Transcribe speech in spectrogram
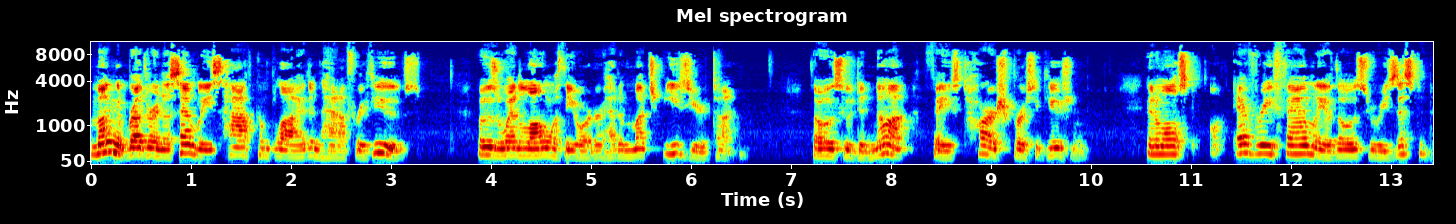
Among the Brethren assemblies, half complied and half refused. Those who went along with the order had a much easier time. Those who did not faced harsh persecution. In almost every family of those who resisted,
